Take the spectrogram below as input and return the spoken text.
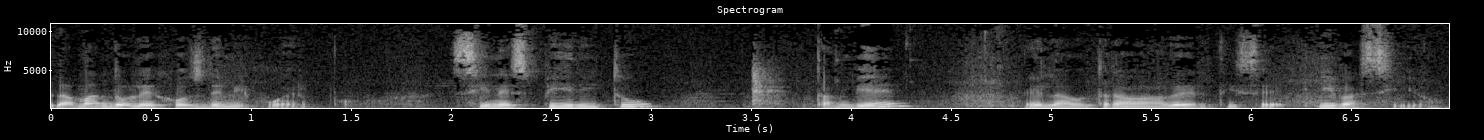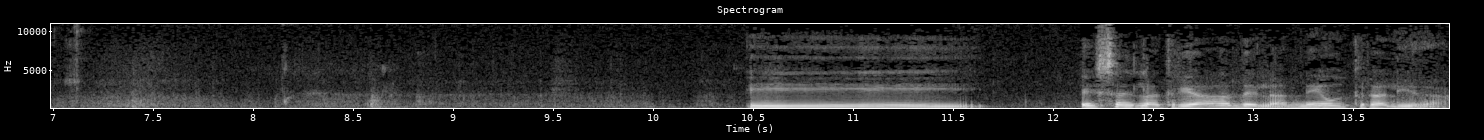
la mando lejos de mi cuerpo. Sin espíritu, también, en la otra vértice, y vacío. Y esa es la triada de la neutralidad.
